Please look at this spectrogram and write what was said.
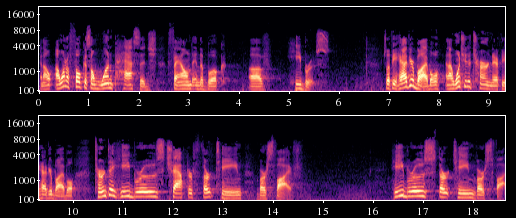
And I, I want to focus on one passage found in the book of Hebrews. So if you have your Bible, and I want you to turn there if you have your Bible, turn to Hebrews chapter 13, verse 5. Hebrews 13, verse 5.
